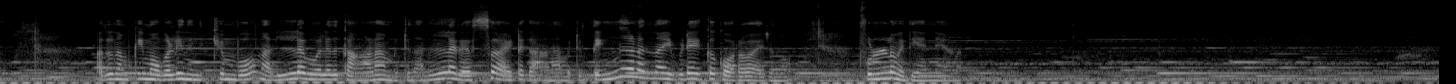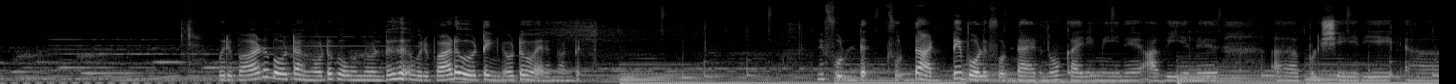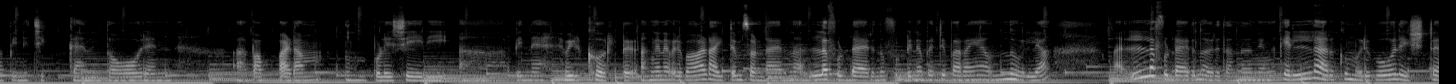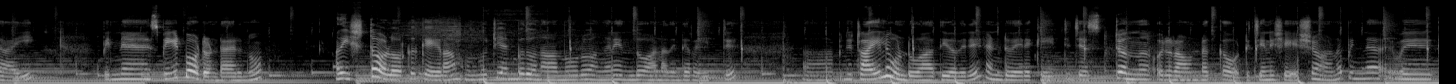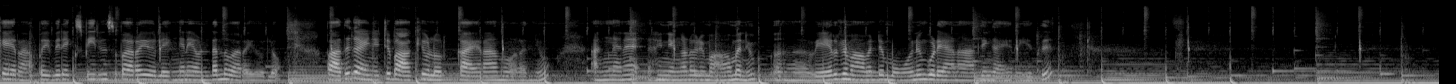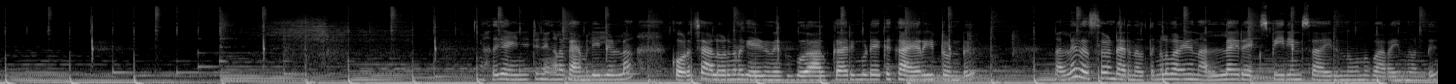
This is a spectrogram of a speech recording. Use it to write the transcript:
അത് നമുക്ക് ഈ മുകളിൽ നിൽക്കുമ്പോൾ നല്ല പോലെ അത് കാണാൻ പറ്റും. നല്ല രസമായിട്ട് കാണാൻ പറ്റും. തെങ്ങുകളെന്നാൽ ഇവിടെയൊക്കെ കുറവായിരുന്നു. ഫുള്ളും ഇത് തന്നെയാണ്. ഒരുപാട് ബോട്ട് അങ്ങോട്ട് പോകുന്നുണ്ട്. ഒരുപാട് ബോട്ട് ഇങ്ങോട്ടും വരുന്നുണ്ട്. പിന്നെ ഫുഡ്. ഫുഡ് അടിപൊളി ഫുഡായിരുന്നു. കരിമീൻ അവിയൽ പുളിശ്ശേരി പിന്നെ ചിക്കൻ തോരൻ പപ്പടം പുളിശ്ശേരി പിന്നെ വിഴുക്കോർട്ട് അങ്ങനെ ഒരുപാട് ഐറ്റംസ് ഉണ്ടായിരുന്നു. നല്ല ഫുഡായിരുന്നു ഫുഡിനെ പറ്റി പറയാൻ ഒന്നുമില്ല. നല്ല ഫുഡായിരുന്നു അവർ തന്നത്. ഞങ്ങൾക്ക് എല്ലാവർക്കും ഒരുപോലെ ഇഷ്ടമായി. പിന്നെ സ്പീഡ് ബോട്ട് ഉണ്ടായിരുന്നു. അത് ഇഷ്ടമുള്ളവർക്ക് കയറാം മുന്നൂറ്റി അൻപതോ നാന്നൂറോ അങ്ങനെ എന്തോ ആണ് അതിന്റെ റേറ്റ് പിന്നെ ട്രയൽ കൊണ്ടുപോകും ആദ്യം അവർ രണ്ടുപേരെ കയറ്റി ജസ്റ്റ് ഒന്ന് ഒരു റൗണ്ടൊക്കെ ഓട്ടിച്ചതിന് ശേഷമാണ് പിന്നെ കയറാം അപ്പോൾ ഇവർ എക്സ്പീരിയൻസ് പറയുമല്ലോ എങ്ങനെയുണ്ടെന്ന് പറയുമല്ലോ. അപ്പോൾ അത് കഴിഞ്ഞിട്ട് ബാക്കിയുള്ളവർക്ക് കയറാമെന്ന് പറഞ്ഞു. അങ്ങനെ ഞങ്ങളൊരു മാമനും വേറൊരു മാമന്റെ മോനും കൂടെയാണ് ആദ്യം കയറിയത്. കഴിഞ്ഞിട്ട് ഞങ്ങൾ ഫാമിലിയിലുള്ള കുറച്ച് ആളുകളും കൂടെ കയറി ആൾക്കാരും കൂടെയൊക്കെ കയറിയിട്ടുണ്ട്. നല്ല രസമുണ്ടായിരുന്നു. നിങ്ങൾ പറയുന്നത് നല്ലൊരു എക്സ്പീരിയൻസ് ആയിരുന്നു എന്ന് പറയുന്നുണ്ട്.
